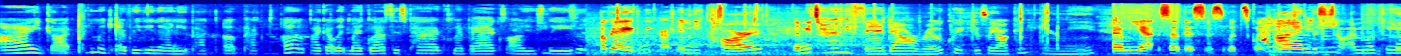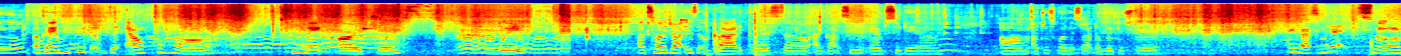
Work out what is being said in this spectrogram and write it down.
I got pretty much everything that I need packed up, packed up. I got like my glasses packed, my bags obviously. Okay, we are in the car. Let me turn the fan down real quick just so y'all can hear me. Um, yeah, so this is what's going on. This is how I'm looking. Hello. Okay, we picked up the alcohol to make our drinks with. I told y'all it's vodka, so I got some New Amsterdam. Um, I just went inside the liquor store and got some of that. So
